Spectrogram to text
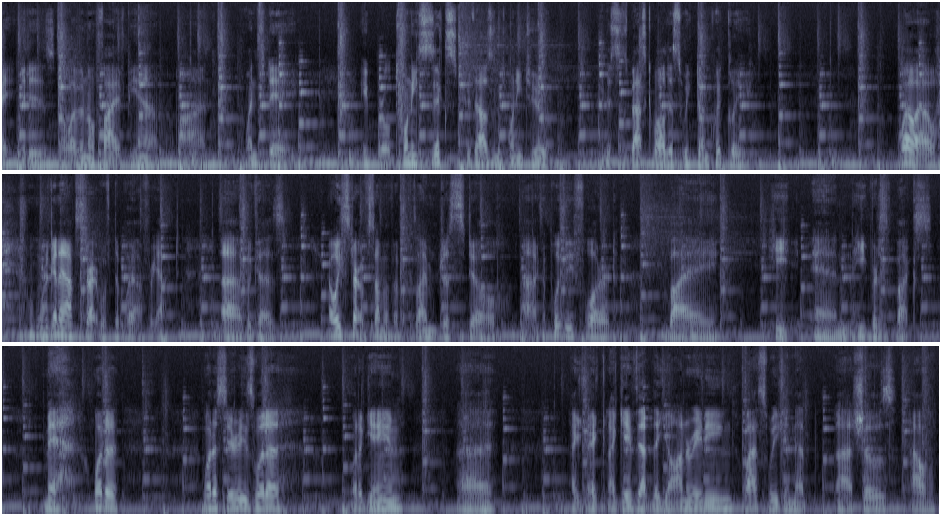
Right, it is 11:05 p.m. on Wednesday, April 26, 2022. And this is basketball this week done quickly. Well, uh, we're gonna have to start with the playoff react uh, because at least start with some of it because I'm just still uh, completely floored by Heat and Heat versus Bucks. Man, what a what a series! What a what a game! Uh, I, I, I gave that the yawn rating last week, and that uh, shows how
